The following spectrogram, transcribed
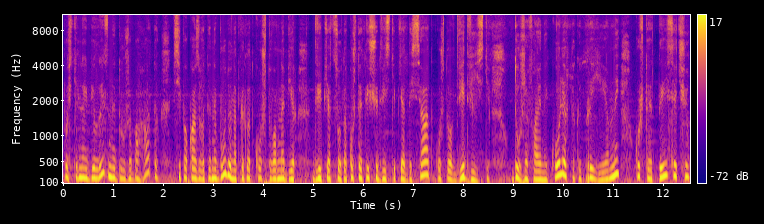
постільної білизни дуже багато. Всі показувати не буду. Наприклад, коштував набір 2500, а коштує 1250, коштував 2200. Дуже файний колір, такий приємний. Коштує 1000.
